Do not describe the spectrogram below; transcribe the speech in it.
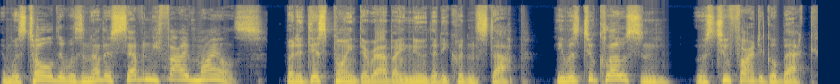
and was told it was another 75 miles. But at this point, the rabbi knew that he couldn't stop. He was too close and it was too far to go back.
